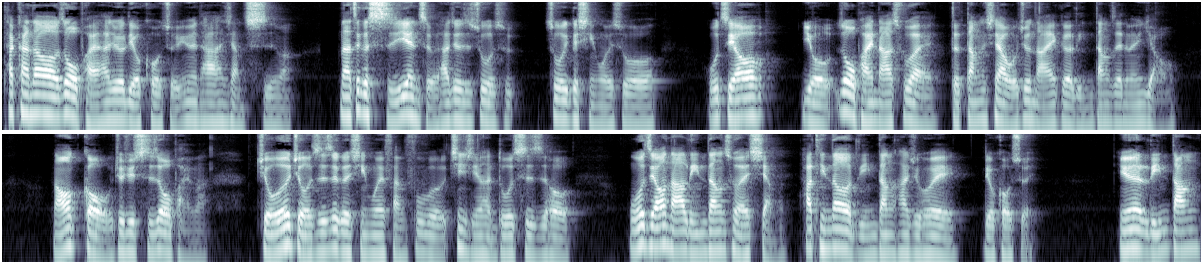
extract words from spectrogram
它看到肉排，它就流口水，因为它很想吃嘛。那这个实验者他就是做出做一个行为，说我只要有肉排拿出来的当下，我就拿一个铃铛在那边摇，然后狗就去吃肉排嘛。久而久之，这个行为反复进行很多次之后，我只要拿铃铛出来响，它听到铃铛，它就会。流口水，因为铃铛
